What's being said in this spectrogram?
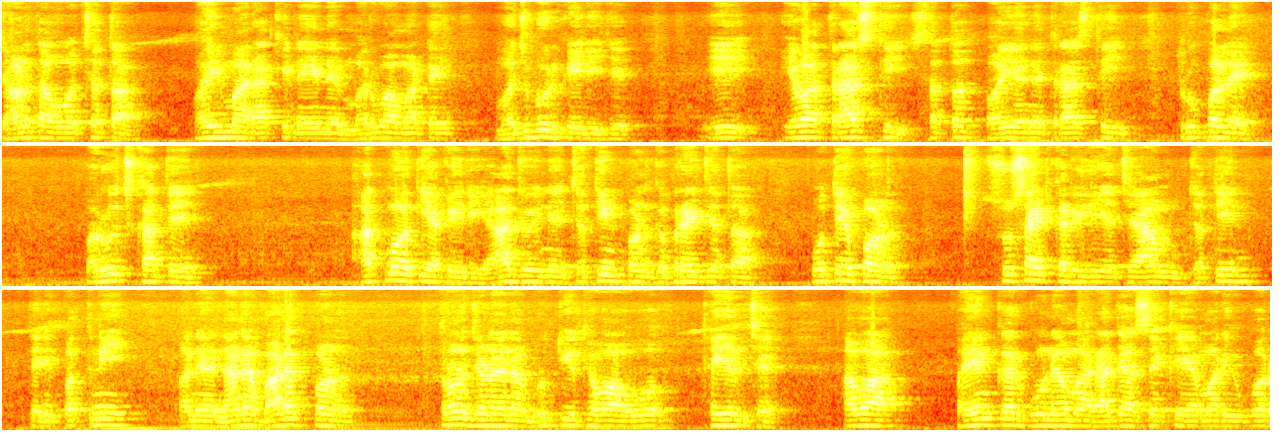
જાણતા હોવા છતાં ભયમાં રાખીને એને મરવા માટે મજબૂર કરી છે. એ, એવા ત્રાસથી, સતત ભય અને ત્રાસથી ત્રુપલે ભરૂચ ખાતે આત્મહત્યા કરી. આ જોઈને જતીન પણ ગભરાઈ જતા પોતે પણ સુસાઇડ કરી લે છે. આમ જતીન, તેની પત્ની અને નાના બાળક પણ ત્રણ જણાના મૃત્યુ થવા થયેલ છે. આવા ભયંકર ગુનામાં રાજા શેખે અમારી ઉપર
